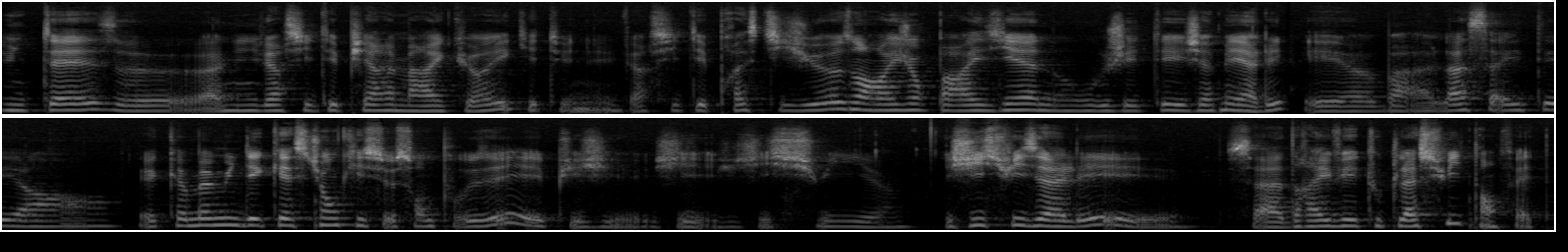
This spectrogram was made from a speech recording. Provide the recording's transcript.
Une thèse euh, à l'université Pierre et Marie Curie, qui était une université prestigieuse en région parisienne où j'étais jamais allée. Et euh, bah, là, ça a été un... Il quand même eu des questions qui se sont posées et puis j'y suis, j'y suis allée et ça a drivé toute la suite en fait.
